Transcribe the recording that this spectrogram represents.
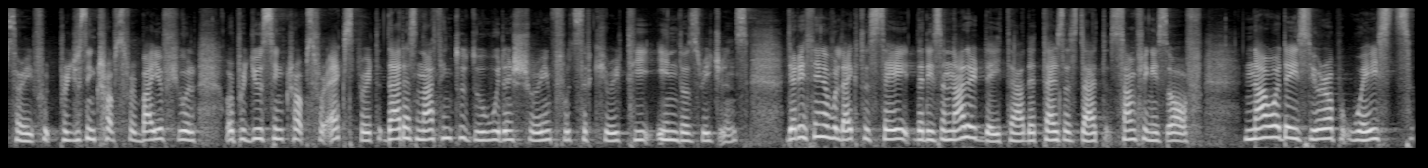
sorry, producing crops for biofuel, or producing crops for export, that has nothing to do with ensuring food security in those regions. The other thing I would like to say, there is another data that tells us that something is off. Nowadays, Europe wastes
